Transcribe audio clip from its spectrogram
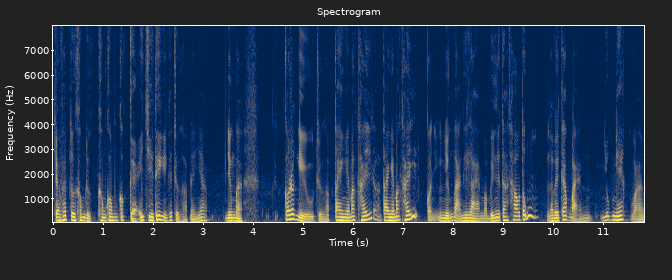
Cho phép tôi không được không không có kể chi tiết những cái trường hợp này nhé nhưng mà có rất nhiều trường hợp tay nghe mắt thấy đó tay nghe mắt thấy. Có những, những bạn đi làm mà bị người ta thao túng là vì các bạn nhút nhát và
